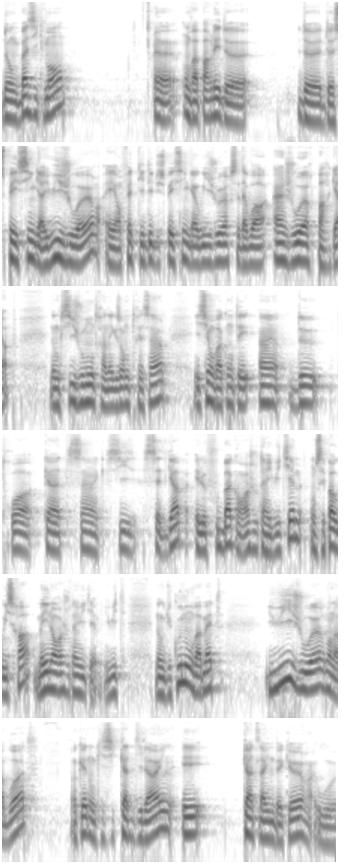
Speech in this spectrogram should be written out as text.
Donc, basiquement, euh, on va parler de, de, spacing à 8 joueurs, et en fait, l'idée du spacing à 8 joueurs, c'est d'avoir un joueur par gap. Donc, si je vous montre un exemple très simple, ici, on va compter 1, 2, 3, 4, 5, 6, 7 gaps, et le fullback en rajoute un huitième, on ne sait pas où il sera, mais il en rajoute un huitième, 8. Donc du coup, nous, on mettre 8 joueurs dans la boîte, ok, donc ici 4 D-line et 4 linebackers, ou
